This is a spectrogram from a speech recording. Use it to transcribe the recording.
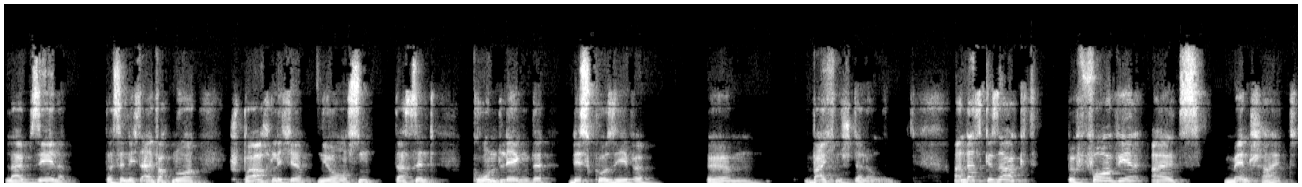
Leib-Seele. Das sind nicht einfach nur sprachliche Nuancen, das sind grundlegende diskursive ähm, Weichenstellungen. Anders gesagt, bevor wir als Menschheit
